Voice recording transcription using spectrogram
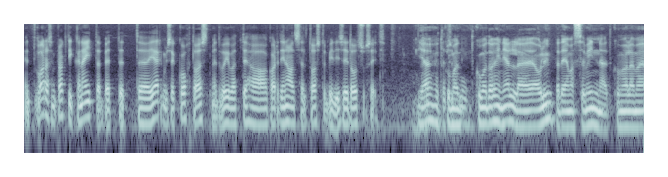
et varasem praktika näitab, et, et äh, järgmised kohtuastmed võivad teha kardinaalselt vastupidiseid otsuseid jah, et kui ma, kui ma tohin jälle olümpiateemasse minna, et kui me oleme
